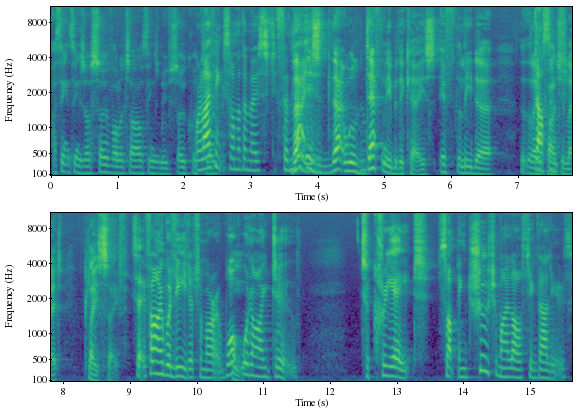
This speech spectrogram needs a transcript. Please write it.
I think things are so volatile, things move so quickly. Well, I think some of the most for that me, is that will definitely be the case if the leader that the Labour Party elect plays safe. So if I were leader tomorrow, what Hmm. would I do to create something true to my lasting values,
